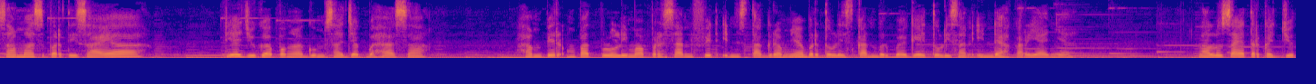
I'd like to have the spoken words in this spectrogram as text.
Sama seperti saya, dia juga pengagum sajak bahasa hampir 45% feed Instagramnya bertuliskan berbagai tulisan indah karyanya. Lalu saya terkejut.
